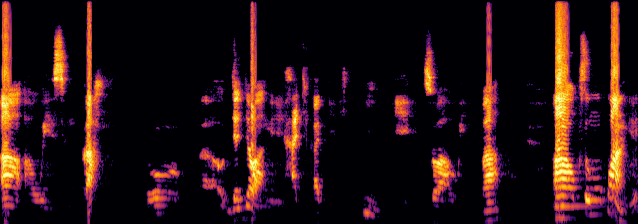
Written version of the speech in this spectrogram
ah, awo wensimuka O- ah, jjajja wange haji kaddiri Mm. Eh, so awo wenva Ah, okusoma okwange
